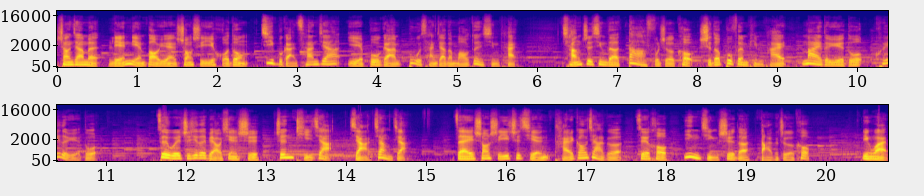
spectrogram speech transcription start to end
商家们连连抱怨双十一活动既不敢参加也不敢不参加的矛盾心态，强制性的大幅折扣使得部分品牌卖得越多亏得越多。最为直接的表现是真提价假降价，在双十一之前抬高价格，最后应景式的打个折扣。另外，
